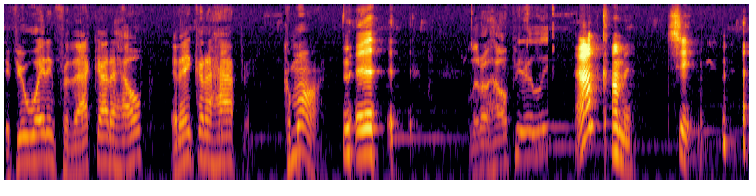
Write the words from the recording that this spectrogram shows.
if you're waiting for that guy to help, it ain't gonna happen. Come on. Little help here, Lee? I'm coming. Shit.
